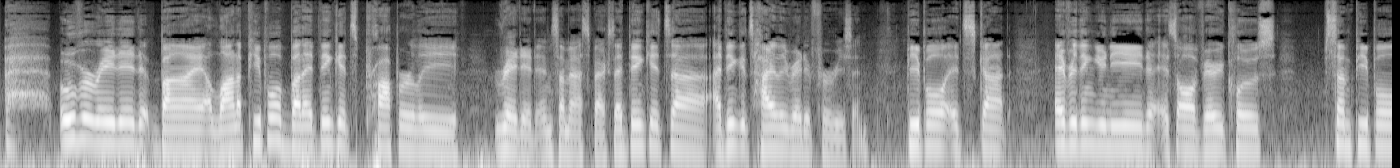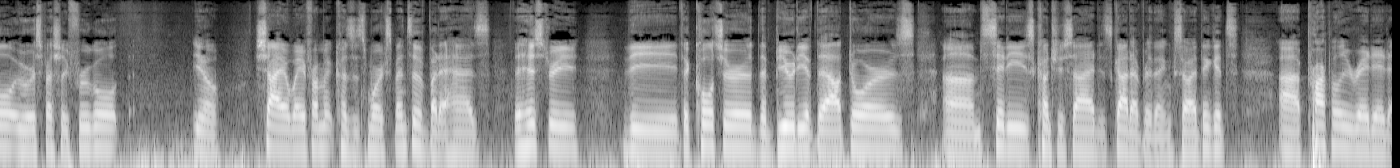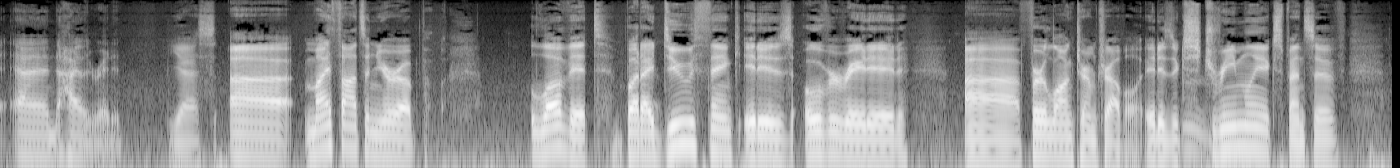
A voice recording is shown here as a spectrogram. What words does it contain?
overrated by a lot of people, but I think it's properly rated in some aspects. I think it's uh, I think it's highly rated for a reason. People, it's got everything you need. It's all very close. Some people who are especially frugal, you know, shy away from it because it's more expensive, but it has the history, the the culture, the beauty of the outdoors, um, cities, countryside. It's got everything. So I think it's uh, properly rated and highly rated. Yes. Uh, my thoughts on Europe. love it, but I do think it is overrated uh, for long term travel. It is extremely expensive.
